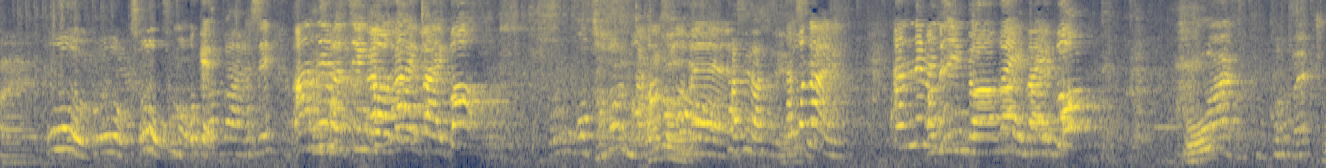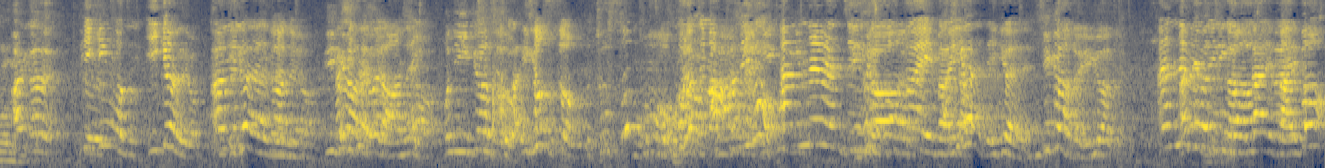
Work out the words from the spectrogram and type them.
네. 오, 오, 오. 오케이. 다시. 안 내면 진거 가위바위보. 어, 잘한다. 네. 다시 다시. 다시. 안 내면 진거 가위바위보. 오. 좋네. 죽었네. 아 이거 이긴 거든 이겨야 돼요. 아, 이겨야 돼요. 이겨야 다시 돼요. 대회 안 해? 언니 이겼어. 이겼어. 졌어? 졌어. 그러지 마. 안 내면 진거 가위바위보. 이겨야 돼. 이겨야 돼. 이겨야 돼 이겨야 돼. 안 내면 진거 가위바위보. 어? 어, 이게 둘다 이겼어. 왜 이렇게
